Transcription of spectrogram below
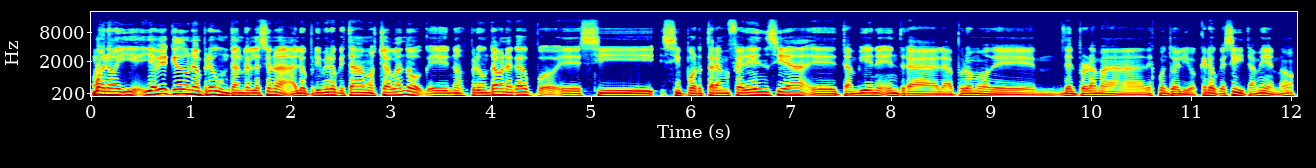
Bueno, y, había quedado una pregunta en relación a, lo primero que estábamos charlando. Eh, nos preguntaban acá eh, si, si por transferencia eh, también entra la promo de, del programa Descuento del IVA. Creo que sí, también, ¿no?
